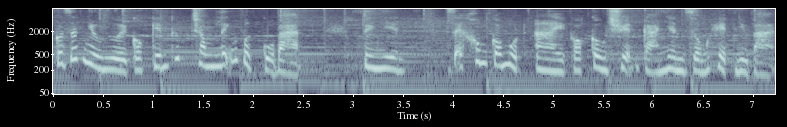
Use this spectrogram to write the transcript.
có rất nhiều người có kiến thức trong lĩnh vực của bạn. Tuy nhiên sẽ không có một ai có câu chuyện cá nhân giống hệt như bạn.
